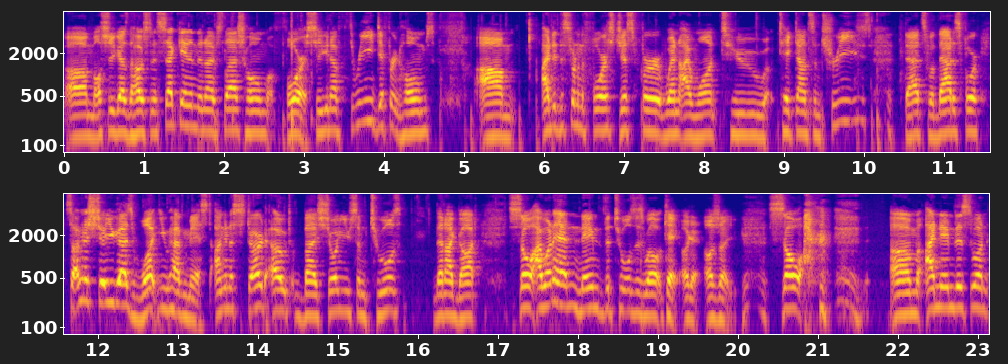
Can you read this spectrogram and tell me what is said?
Um, I'll show you guys the house in a second, and then I have slash home forest. So you can have three different homes. Um, I did this one in the forest just for when I want to take down some trees. That's what that is for. So I'm going to show you guys what you have missed. I'm going to start out by showing you some tools that I got. So I went ahead and named the tools as well. Okay, okay, I'll show you. So, um, I named this one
